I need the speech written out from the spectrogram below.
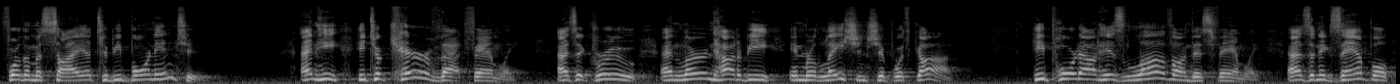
for the Messiah to be born into. And he, he took care of that family as it grew and learned how to be in relationship with God. He poured out his love on this family as an example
